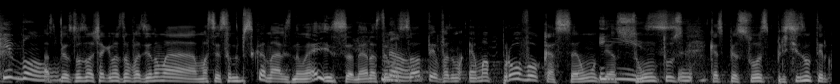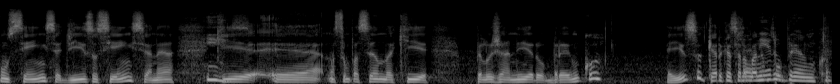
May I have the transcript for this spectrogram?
que bom. As pessoas vão achar que nós estamos fazendo uma, uma sessão de psicanálise. Não é isso, né? Nós estamos Não. só ter, uma, é uma provocação de isso. assuntos que as pessoas precisam ter consciência disso, ciência, né? Isso. Que é, nós estamos passando aqui pelo Janeiro Branco, é isso? Quero que a senhora Janeiro fale um Branco.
